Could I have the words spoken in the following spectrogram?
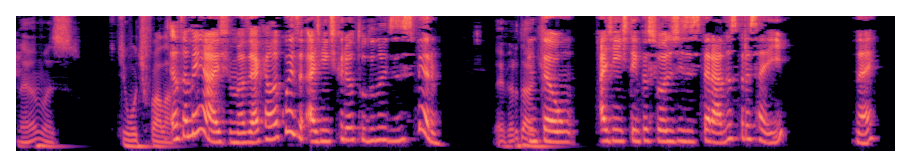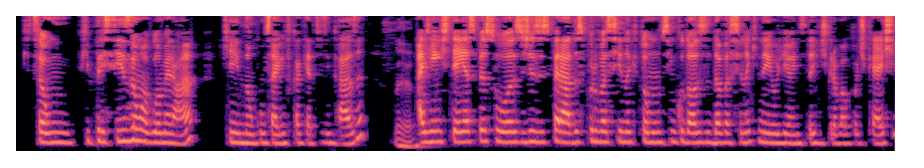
Né? Mas o que eu vou te falar? Eu também acho, mas é aquela coisa. A gente criou tudo no desespero. É verdade. Então, a gente tem pessoas desesperadas pra sair, né? Que são que precisam aglomerar, que não conseguem ficar quietas em casa. É. A gente tem as pessoas desesperadas por vacina que tomam cinco doses da vacina, que nem eu li antes da gente gravar o podcast.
